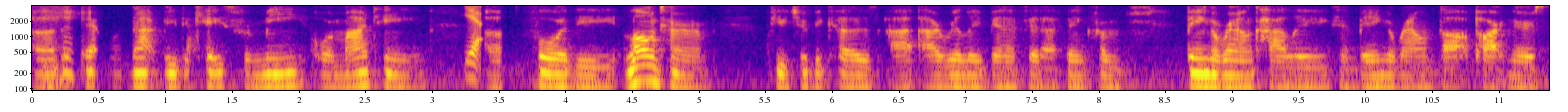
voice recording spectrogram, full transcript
uh, that that will not be the case for me or my team yeah. uh, for the long term future because I, I really benefit, I think, from being around colleagues and being around thought partners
